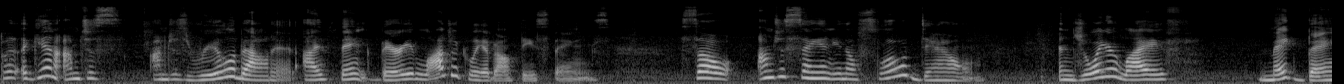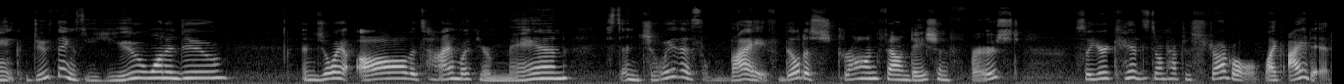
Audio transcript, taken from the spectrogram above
But again, I'm just. I'm just real about it. I think very logically about these things. So I'm just saying, you know, slow down. Enjoy your life make bank, do things you want to do, enjoy all the time with your man. Just enjoy this life. Build a strong foundation first so your kids don't have to struggle like I did.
